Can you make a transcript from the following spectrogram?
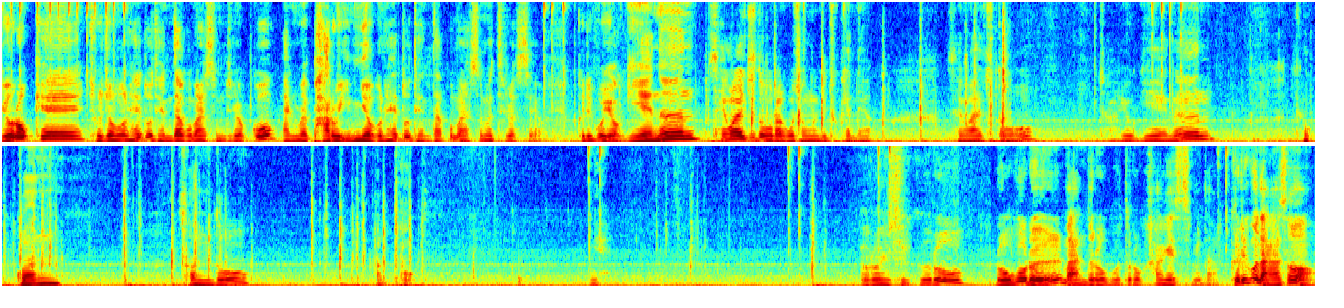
요렇게 조정을 해도 된다고 말씀드렸고 아니면 바로 입력을 해도 된다고 말씀을 드렸어요. 그리고 여기에는 생활지도라고 적는 게 좋겠네요. 생활지도. 자, 여기에는 교권 선도 이런 식으로 로고를 만들어 보도록 하겠습니다. 그리고 나서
